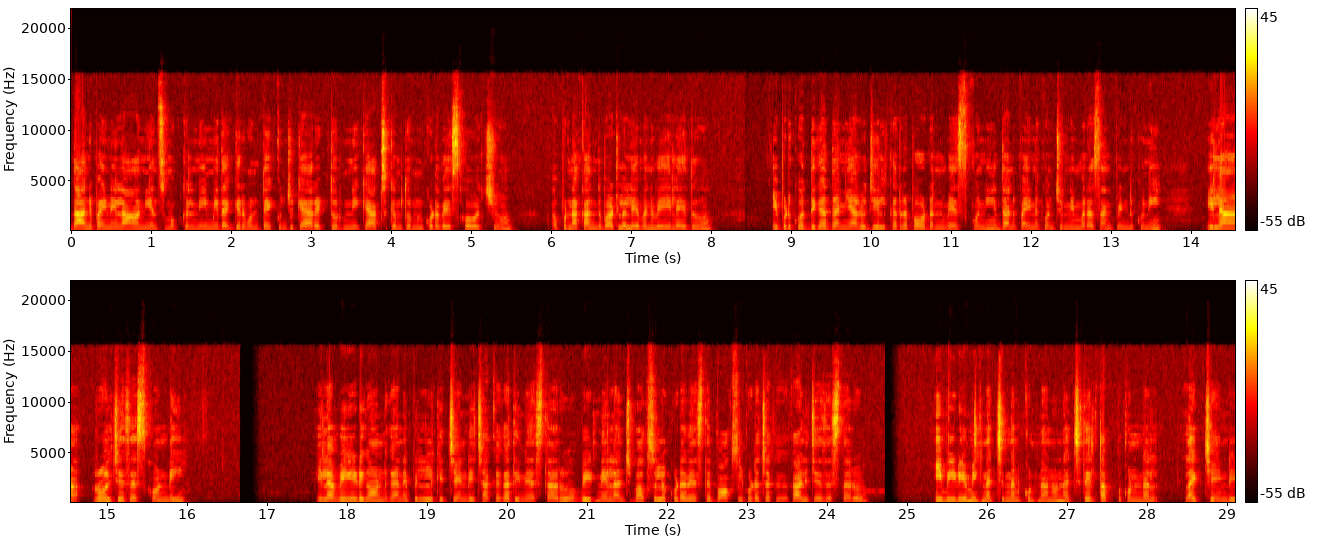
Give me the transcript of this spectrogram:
దానిపైన ఇలా ఆనియన్స్ ముక్కల్ని మీ దగ్గర ఉంటే కొంచెం క్యారెట్ తురుముని క్యాప్సికమ్ తురుముని కూడా వేసుకోవచ్చు. ఇప్పుడు నాకు అందుబాటులో లేవని వేయలేదు. ఇప్పుడు కొద్దిగా ధనియాలు జీలకర్ర పౌడర్ని వేసుకుని దానిపైన కొంచెం నిమ్మరసాన్ని పిండుకుని ఇలా రోల్ చేసేసుకోండి. ఇలా వేడిగా ఉండగానే పిల్లలకి ఇచ్చేయండి చక్కగా తినేస్తారు. వీటిని లంచ్ బాక్సుల్లో కూడా వేస్తే బాక్సులు కూడా చక్కగా ఖాళీ చేసేస్తారు. ఈ వీడియో మీకు నచ్చింది అనుకుంటున్నాను. నచ్చితే తప్పకుండా లైక్ చేయండి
